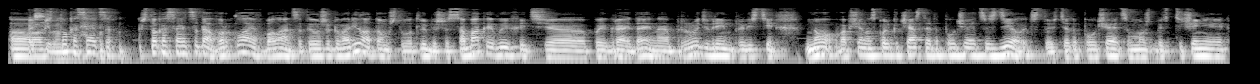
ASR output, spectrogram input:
Спасибо. Что касается, что касается, да, work-life баланса, ты уже говорил о том, что вот любишь и с собакой выехать, э, поиграть, да, и на природе время провести, но вообще насколько часто это получается сделать? То есть это получается, может быть, в течение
